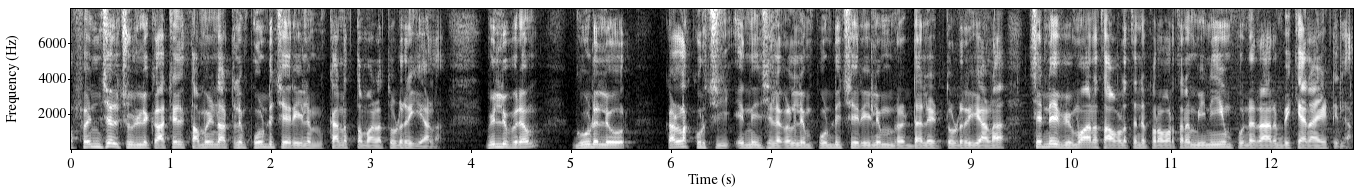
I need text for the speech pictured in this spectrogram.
ഫെഞ്ചൽ ചുഴലിക്കാറ്റിൽ തമിഴ്നാട്ടിലും പോണ്ടിച്ചേരിയിലും കനത്ത മഴ തുടരുകയാണ്. വില്ലുപുരം ഗൂഡല്ലൂർ കള്ളക്കുറിച്ചി എന്നീ ജില്ലകളിലും പോണ്ടിച്ചേരിയിലും റെഡ് അലേർട്ട് തുടരുകയാണ്. ചെന്നൈ വിമാനത്താവളത്തിന്റെ പ്രവർത്തനം ഇനിയും പുനരാരംഭിക്കാനായിട്ടില്ല.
